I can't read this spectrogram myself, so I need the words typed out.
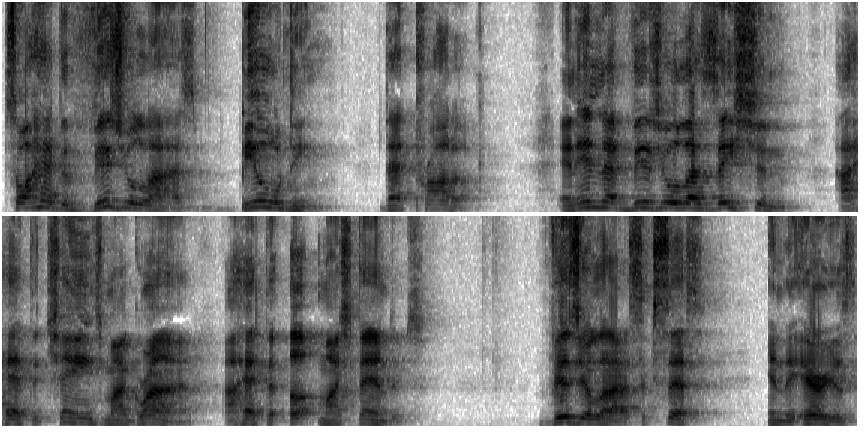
So I had to visualize building that product. And in that visualization, I had to change my grind. I had to up my standards. Visualize success in the areas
